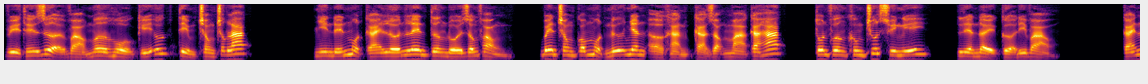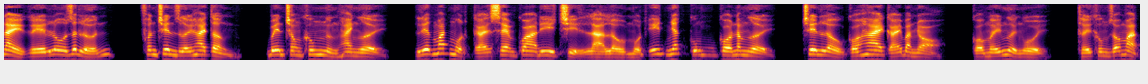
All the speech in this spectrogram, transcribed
vì thế dựa vào mơ hồ ký ức tìm trong chốc lát. Nhìn đến một cái lớn lên tương đối giống phòng, bên trong có một nữ nhân ở khản cả giọng mà ca hát, Tôn Phương không chút suy nghĩ, liền đẩy cửa đi vào. Cái này ghế lô rất lớn, phân trên dưới hai tầng, bên trong không ngừng hai người, liếc mắt một cái xem qua đi chỉ là lầu một ít nhất cũng có năm người, trên lầu có hai cái bàn nhỏ, có mấy người ngồi, thấy không rõ mặt.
